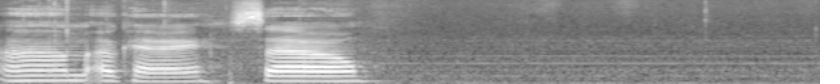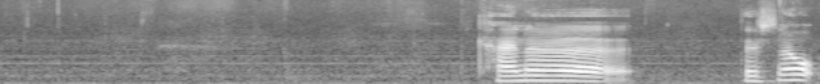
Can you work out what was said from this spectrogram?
Um, okay, so kind of there's no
